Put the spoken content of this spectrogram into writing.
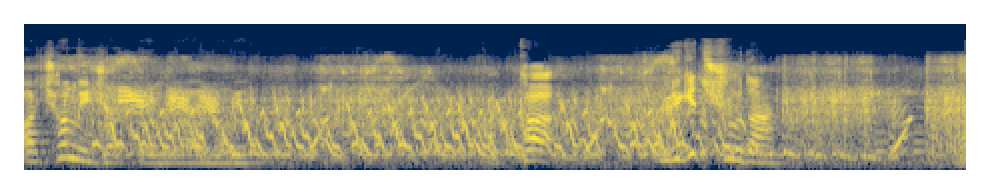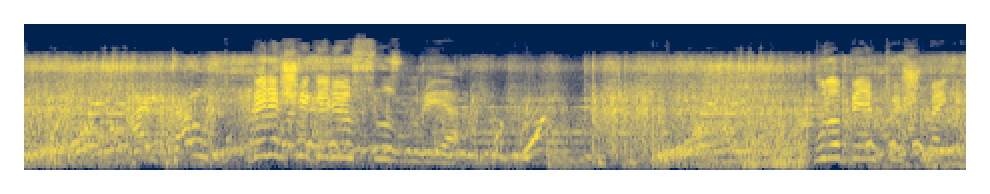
açamayacaktım yani. bir. Ka Yürü git şuradan. Beleşe geliyorsunuz buraya. Bu da benim peşime gel.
